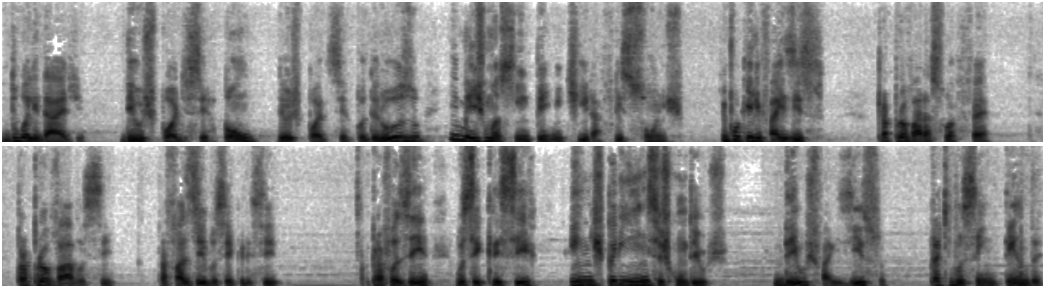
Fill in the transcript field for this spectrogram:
dualidade. Deus pode ser bom Deus pode ser poderoso e mesmo assim permitir aflições. E por que ele faz isso? Para provar a sua fé, para provar você, para fazer você crescer, para fazer você crescer em experiências com Deus. Deus faz isso para que você entenda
